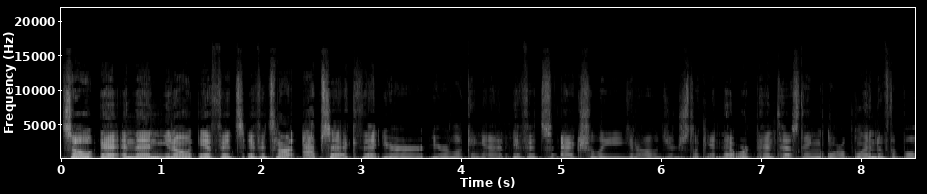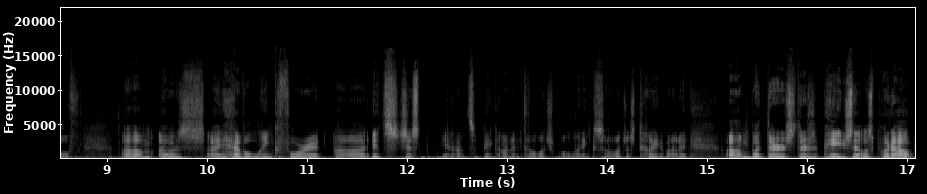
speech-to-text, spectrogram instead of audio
so and then you know if it's if it's not AppSec that you're you're looking at, if it's actually you know you're just looking at network pen testing or a blend of the both. Um, I was I have a link for it. Uh, it's just you know it's a big unintelligible link, so I'll just tell you about it. Um, but there's there's a page that was put out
